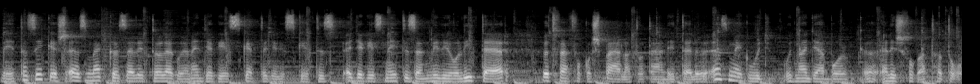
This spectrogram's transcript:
létezik, és ez megközelítőleg olyan 1,2-1,4 millió liter 50 fokos párlatot állít elő. Ez még úgy, úgy nagyjából el is fogadható.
